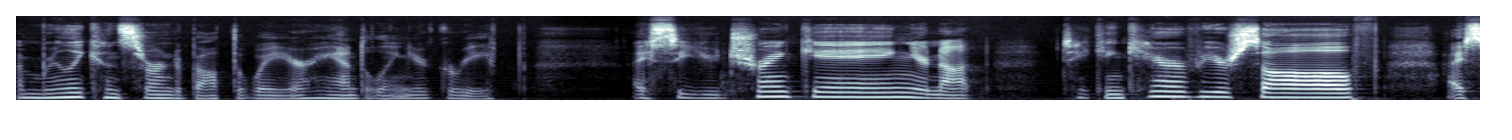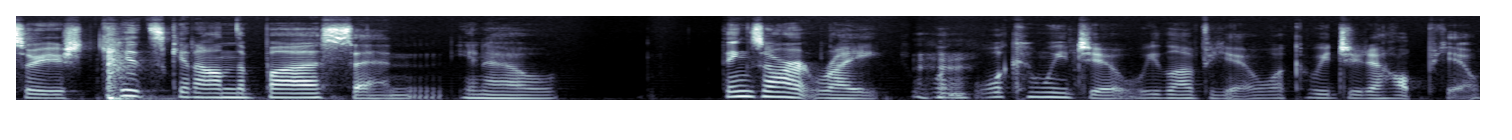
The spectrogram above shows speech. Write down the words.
I'm really concerned about the way you're handling your grief. I see you drinking. You're not taking care of yourself. I saw your kids get on the bus, and you know things aren't right. What, mm-hmm. what can we do? We love you. What can we do to help you?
